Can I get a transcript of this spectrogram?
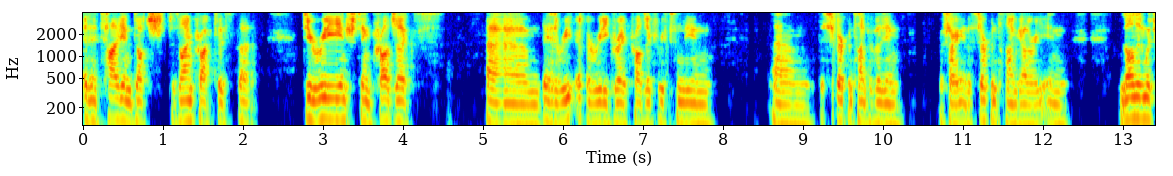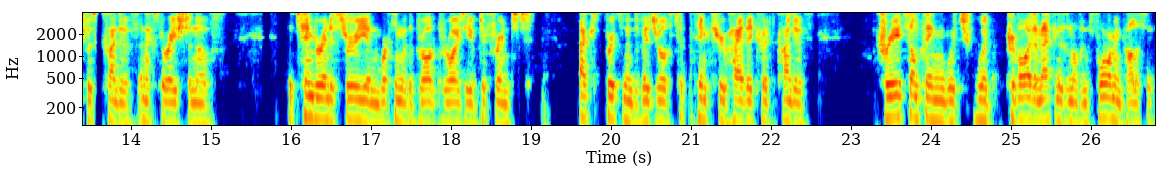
an Italian Dutch design practice that do really interesting projects. Um, they had a, re- a, really great project recently in um, the Serpentine Pavilion, sorry, in the Serpentine Gallery in London, which was kind of an exploration of the timber industry and working with a broad variety of different experts and individuals to think through how they could kind of create something which would provide a mechanism of informing policy.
